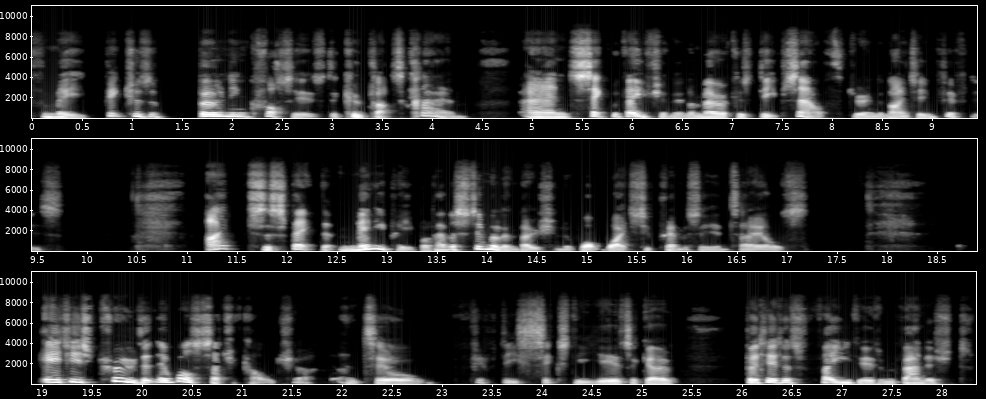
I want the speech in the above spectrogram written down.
for me pictures of burning crosses, the Ku Klux Klan, and segregation in America's Deep South during the 1950s. I suspect that many people have a similar notion of what white supremacy entails. It is true that there was such a culture until 50, 60 years ago, but it has faded and vanished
